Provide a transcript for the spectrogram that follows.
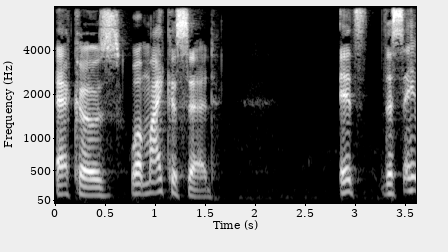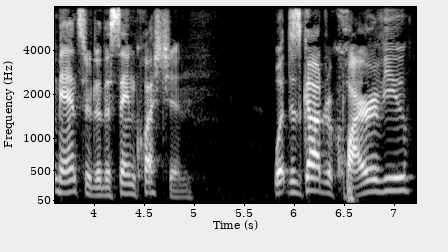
echoes what Micah said. It's the same answer to the same question. What does God require of you?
